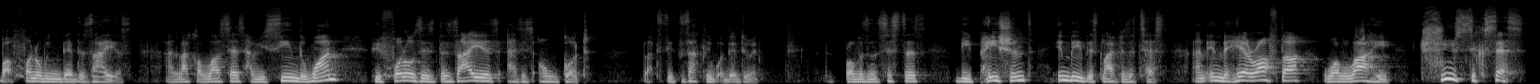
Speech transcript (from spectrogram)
but following their desires. And like Allah says, have you seen the one who follows his desires as his own God? That's exactly what they're doing. Brothers and sisters, be patient. Indeed, this life is a test. And in the hereafter, wallahi, true success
